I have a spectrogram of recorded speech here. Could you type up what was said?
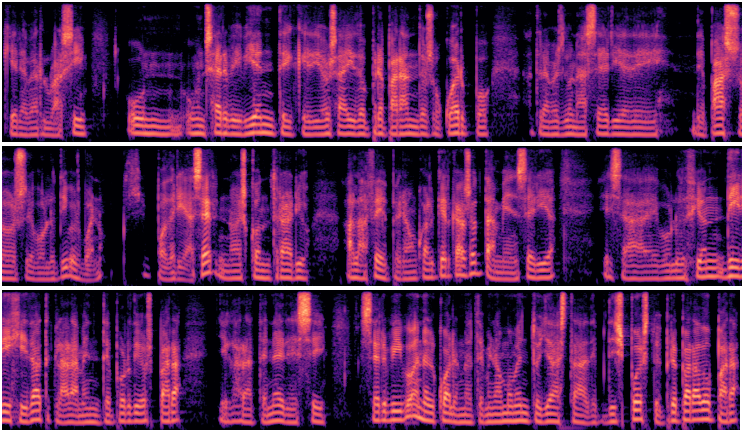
quiere verlo así, un, un ser viviente que Dios ha ido preparando su cuerpo a través de una serie de, de pasos evolutivos. Bueno, pues podría ser, no es contrario a la fe, pero en cualquier caso también sería esa evolución dirigida claramente por Dios para llegar a tener ese ser vivo en el cual en un determinado momento ya está dispuesto y preparado para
